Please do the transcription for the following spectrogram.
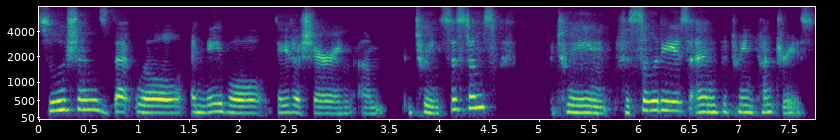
solutions that will enable data sharing um, between systems, between facilities and between countries.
